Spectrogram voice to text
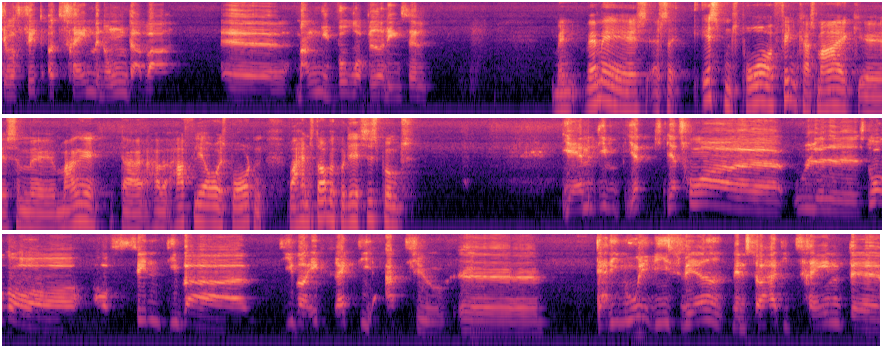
det var fedt at træne med nogen, der var øh, mange niveauer bedre end en selv. Men hvad med altså Esbens bror, Finn Karsmarek, øh, som øh, mange, der har haft flere år i sporten, var han stoppet på det her tidspunkt? Ja, men de, jeg, jeg tror, uh, Ulle Storgård og, og Finn, de var, de var ikke rigtig aktive. Uh, det har de muligvis været, men så har de trænet, uh,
